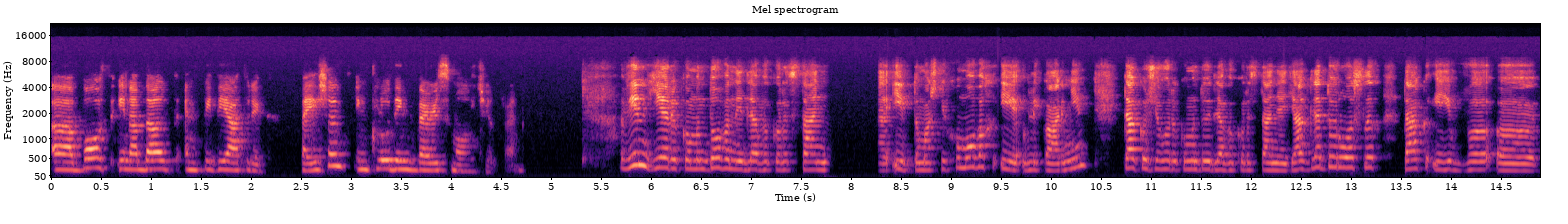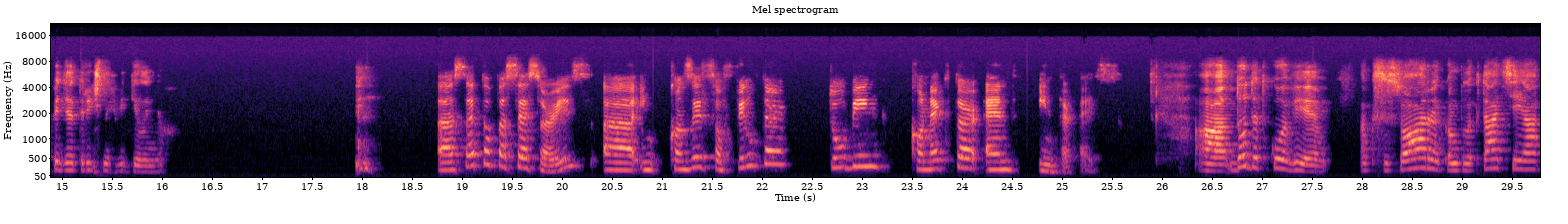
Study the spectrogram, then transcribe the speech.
uh, both in adult and pediatric patients, including very small children. Він є рекомендований для використання і в домашніх умовах, і в лікарні. Також його рекомендують для використання як для дорослих, так і в е, педіатричних відділеннях. A set of accessories uh, in, consists of filter, tubing, connector, and interface. А додаткові аксесуари, комплектація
